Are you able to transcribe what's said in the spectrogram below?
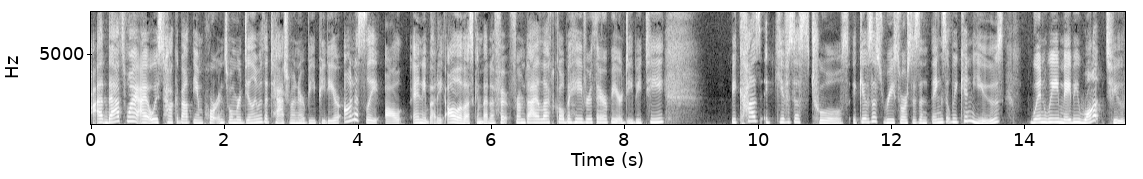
Uh, that's why I always talk about the importance when we're dealing with attachment or BPD, or honestly, all anybody, all of us can benefit from dialectical behavior therapy or DBT because it gives us tools, it gives us resources and things that we can use when we maybe want to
